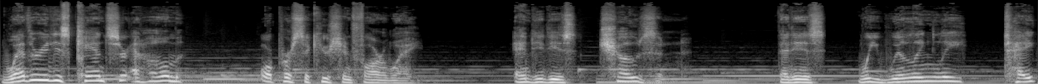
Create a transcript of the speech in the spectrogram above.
whether it is cancer at home or persecution far away. And it is chosen that is, we willingly take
